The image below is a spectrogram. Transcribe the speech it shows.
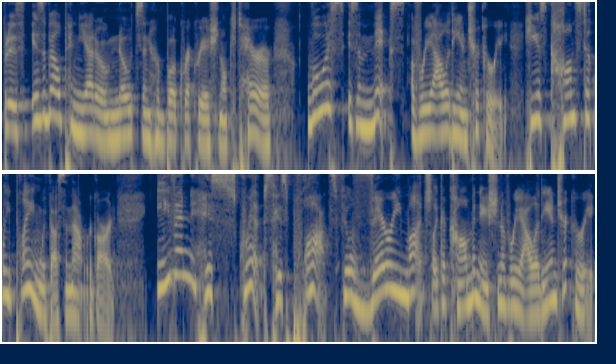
But as Isabel Pinedo notes in her book, Recreational Terror, Lewis is a mix of reality and trickery. He is constantly playing with us in that regard even his scripts, his plots feel very much like a combination of reality and trickery.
